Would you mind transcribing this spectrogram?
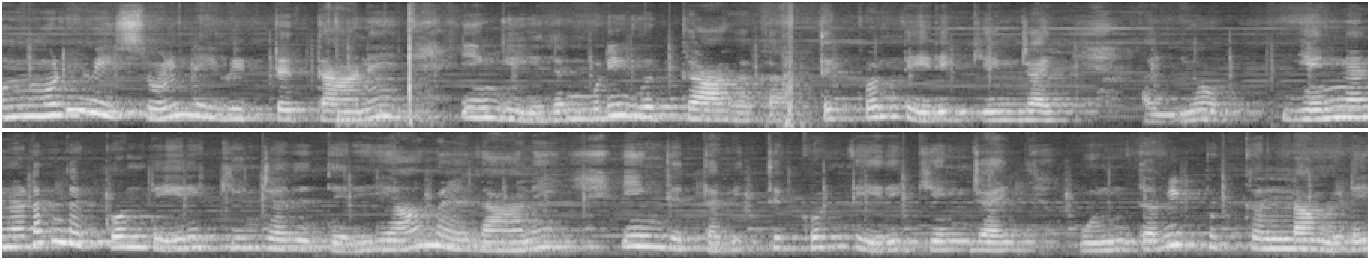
உன் முடிவை சொல்லிவிட்டு தானே இங்கு இதன் முடிவுக்காக காத்து கொண்டு இருக்கின்றாய் ஐயோ என்ன நடந்து கொண்டு இருக்கின்றது தெரியாமல் தானே இங்கு தவித்து கொண்டு இருக்கின்றாய் உன் தவிப்புக்கெல்லாம் விடை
